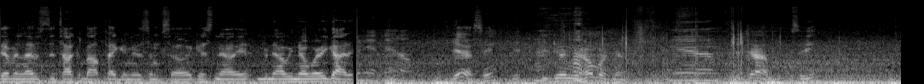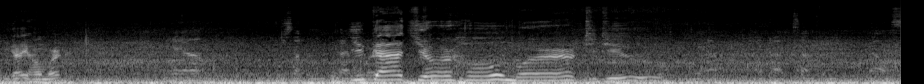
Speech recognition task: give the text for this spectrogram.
Devin loves to talk about paganism, so I guess now now we know where he got it. Doing it now. Yeah, see, You- you're doing your homework now. Yeah, Good job. See, you got your homework. yeah. Or something. kind of You got your homework to do. Yeah, I got something else.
